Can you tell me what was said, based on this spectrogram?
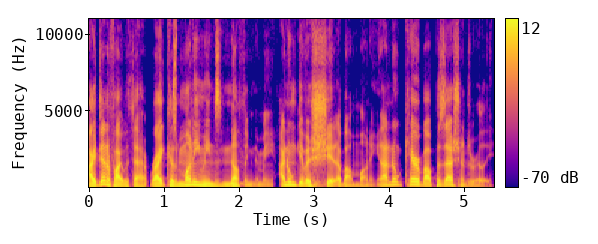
identify with that, right? Because money means nothing to me. I don't give a shit about money, and I don't care about possessions really.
